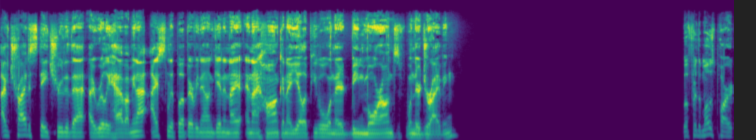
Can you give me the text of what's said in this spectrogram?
I've tried to stay true to that. I really have. I mean, I, I slip up every now and again, and I and I honk and I yell at people when they're being morons when they're driving. But for the most part,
